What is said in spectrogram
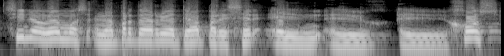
si lo vemos en la parte de arriba te va a aparecer el, el host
